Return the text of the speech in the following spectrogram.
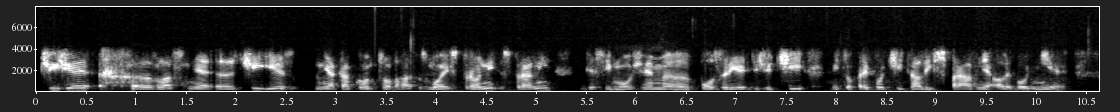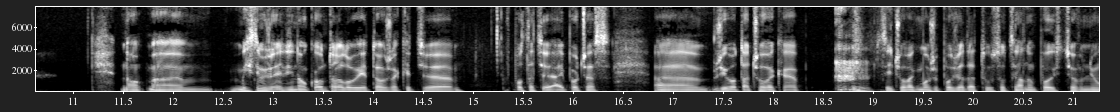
Čiže uh, vlastne, uh, či je nejaká kontrola z mojej strany, strany, kde si môžem uh, pozrieť, že či mi to prepočítali správne alebo nie. No, uh, myslím, že jedinou kontrolou je to, že keď v podstate aj počas života človeka si človek môže požiadať tú sociálnu poisťovňu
